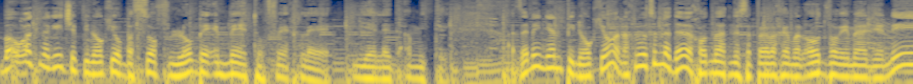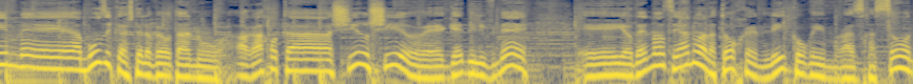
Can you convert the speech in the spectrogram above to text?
בואו רק נגיד שפינוקיו בסוף לא באמת הופך לילד אמיתי. אז זה בעניין פינוקיו, אנחנו יוצאים לדרך, עוד מעט נספר לכם על עוד דברים מעניינים. Uh, המוזיקה שתלווה אותנו, ערך אותה שיר שיר, uh, גדי לבנה. Uh, ירדן מרציאנו על התוכן, לי קוראים רז חסון,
